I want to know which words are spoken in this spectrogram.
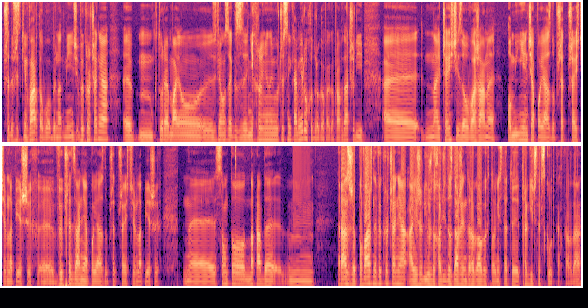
przede wszystkim warto byłoby nadmienić wykroczenia, y, które mają y, związek z niechronionymi uczestnikami ruchu drogowego, prawda? Czyli e, najczęściej zauważane ominięcia pojazdu przed przejściem dla pieszych, e, wyprzedzania pojazdu przed przejściem dla pieszych. E, są to naprawdę. Raz, że poważne wykroczenia, a jeżeli już dochodzi do zdarzeń drogowych, to niestety tragiczne w skutkach, prawda?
